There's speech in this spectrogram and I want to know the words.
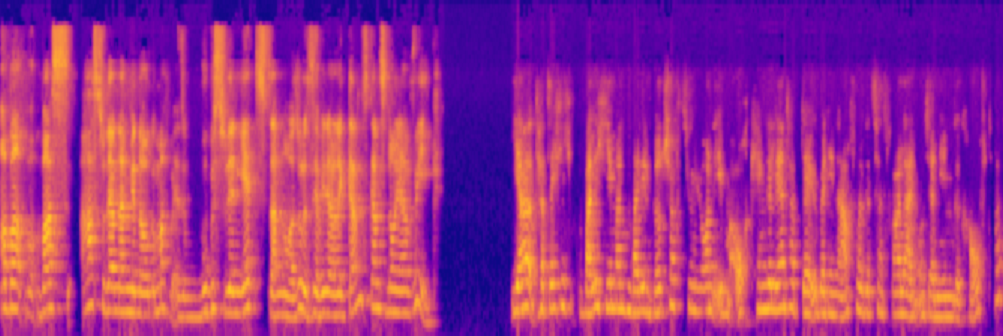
Aber was hast du dann, dann genau gemacht? Also, wo bist du denn jetzt, sagen wir mal so? Das ist ja wieder ein ganz, ganz neuer Weg. Ja, tatsächlich, weil ich jemanden bei den Wirtschaftsjunioren eben auch kennengelernt habe, der über die Nachfolgezentrale ein Unternehmen gekauft hat.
